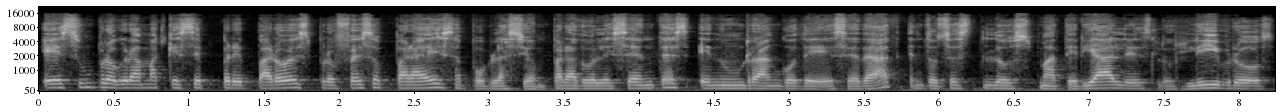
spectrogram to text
es un programa que se preparó, es profeso para esa población, para adolescentes en un rango de esa edad. Entonces los materiales, los libros,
